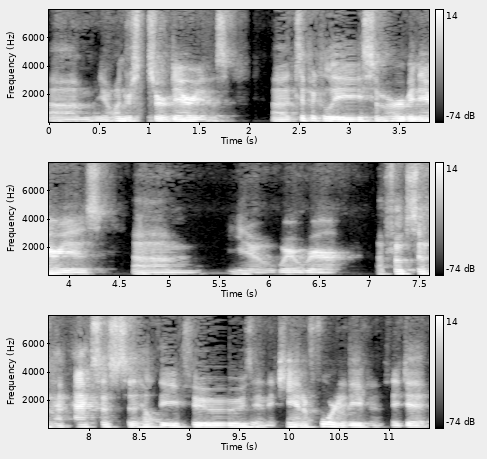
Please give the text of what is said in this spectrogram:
um, you know underserved areas. Uh, typically, some urban areas, um, you know, where where uh, folks don't have access to healthy foods and they can't afford it even if they did.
